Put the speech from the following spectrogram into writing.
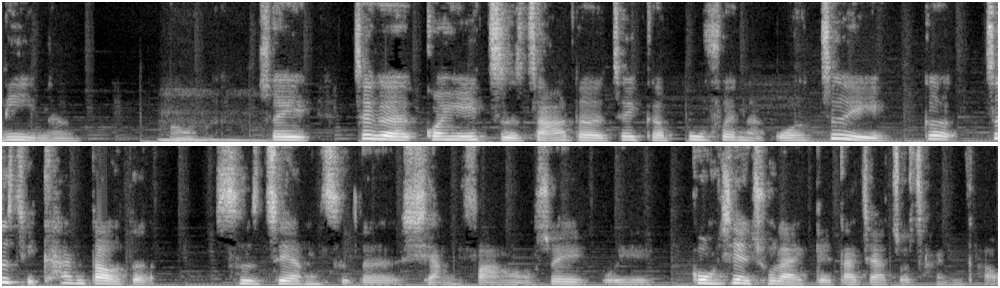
利呢？嗯，所以这个关于纸扎的这个部分呢，我自己个自己看到的是这样子的想法哦，所以我也贡献出来给大家做参考。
